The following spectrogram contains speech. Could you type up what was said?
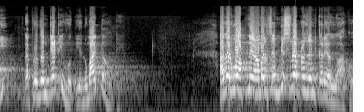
की रिप्रेजेंटेटिव होती है, नुमाइंदा होती है। अगर वो अपने अमल से मिसरिप्रेजेंट करे अल्लाह को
